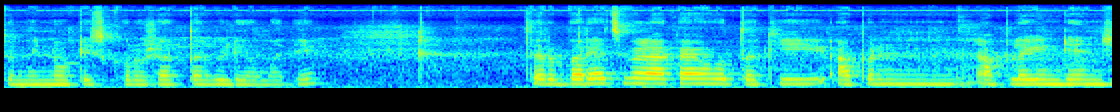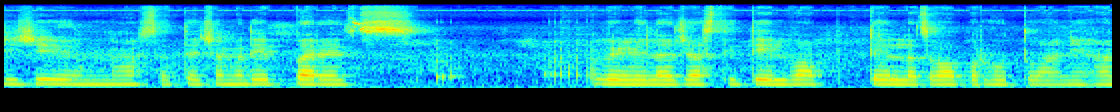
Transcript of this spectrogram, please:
तुम्ही नोटीस करू शकता व्हिडिओमध्ये. तर बऱ्याच वेळा काय होतं की आपण आपलं इंडियन जे जेवण असतात त्याच्यामध्ये बऱ्याच वेळेला जास्ती तेल वाप तेलाचा वापर होतो आणि हा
